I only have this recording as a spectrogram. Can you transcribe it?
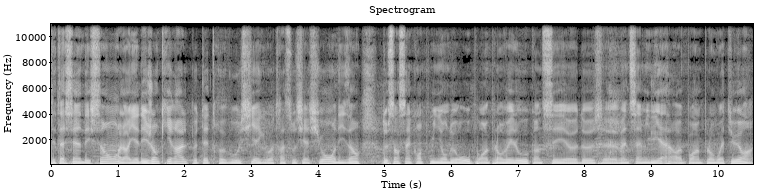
C'est assez indécent. Alors il y a des gens qui râlent, peut-être vous aussi avec votre association, en disant 250 millions d'euros pour un plan vélo quand c'est euh, de euh, 25 milliards pour un plan voiture.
